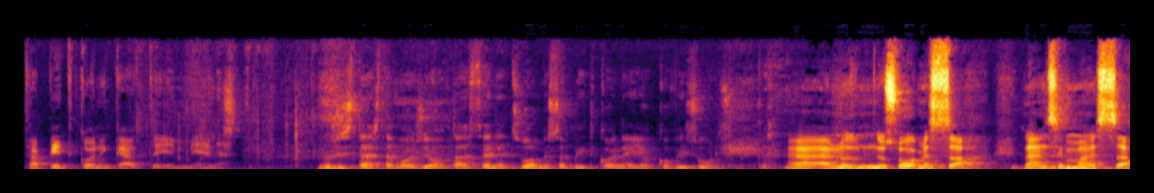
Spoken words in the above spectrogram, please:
tai bitcoinin käyttäjien mielestä. No siis tästä voisi johtaa sen, että Suomessa bitcoin ei ole kovin suosittu. No, no Suomessa, länsimaissa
